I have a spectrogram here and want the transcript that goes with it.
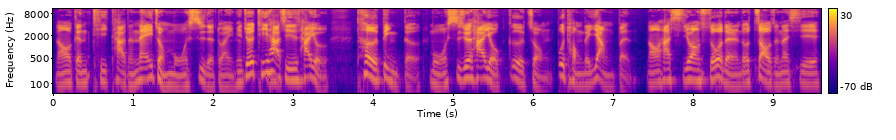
然后跟 TikTok 的那一种模式的短影片，就是 TikTok 其实它有特定的模式，就是它有各种不同的样本，然后他希望所有的人都照着那些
